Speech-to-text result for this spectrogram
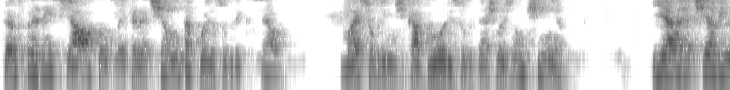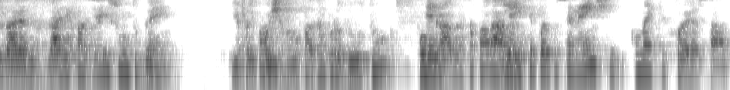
tanto presencial quanto na internet tinha muita coisa sobre Excel. Mas sobre indicadores, sobre dashboards não tinha. E ela já tinha vindo da área do design e fazia isso muito bem. E eu falei, poxa, vamos fazer um produto focado nessa parada. E aí você foi pro semente, como é que foi o resultado?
